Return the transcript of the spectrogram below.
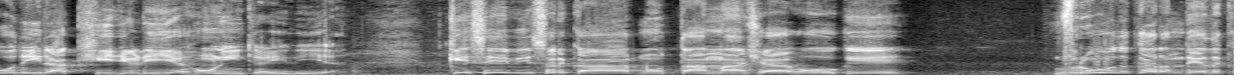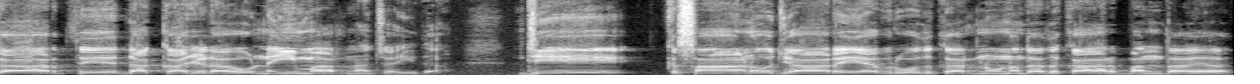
ਉਹਦੀ ਰਾਖੀ ਜਿਹੜੀ ਹੈ ਹੋਣੀ ਚਾਹੀਦੀ ਆ। ਕਿਸੇ ਵੀ ਸਰਕਾਰ ਨੂੰ ਤਾਨਾਸ਼ਾਹ ਹੋ ਕੇ ਵਿਰੋਧ ਕਰਨ ਦੇ ਅਧਿਕਾਰ ਤੇ ਡਾਕਾ ਜਿਹੜਾ ਉਹ ਨਹੀਂ ਮਾਰਨਾ ਚਾਹੀਦਾ। ਜੇ ਕਿਸਾਨ ਉਹ ਜਾ ਰਹੇ ਆ, ਵਿਰੋਧ ਕਰਨ, ਉਹਨਾਂ ਦਾ ਅਧਿਕਾਰ ਬਣਦਾ ਆ,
